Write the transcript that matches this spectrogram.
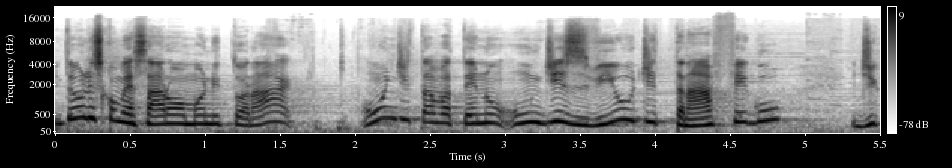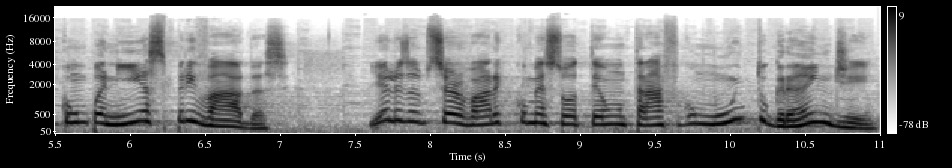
Então, eles começaram a monitorar onde estava tendo um desvio de tráfego de companhias privadas. E eles observaram que começou a ter um tráfego muito grande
